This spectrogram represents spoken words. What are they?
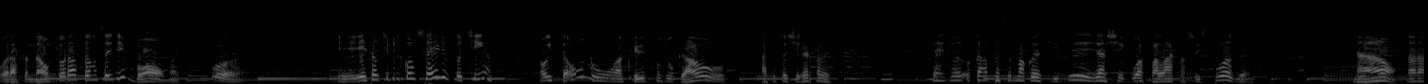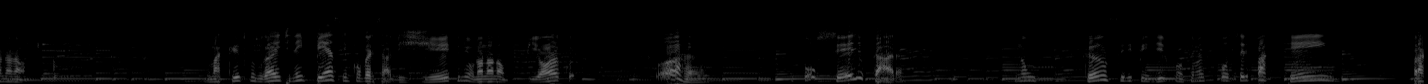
Oração, não que oração não seja bom, mas, porra. E esse é o tipo de conselho que eu tinha. Ou então, numa crise conjugal, as pessoas chegaram e falaram: Eu tava pensando uma coisa aqui, você já chegou a falar com a sua esposa? Não, não, não, não, não. Numa crise conjugal a gente nem pensa em conversar, de jeito nenhum. Não, não, não. Pior coisa. Porra, que conselho, cara. Não canse de pedir conselho, mas conselho para quem? para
